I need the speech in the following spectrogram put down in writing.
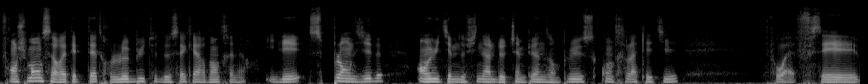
Franchement, ça aurait été peut-être le but de sa carrière d'entraîneur. Il est splendide en huitième de finale de Champions en plus contre l'Atleti. Ouais, c'est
